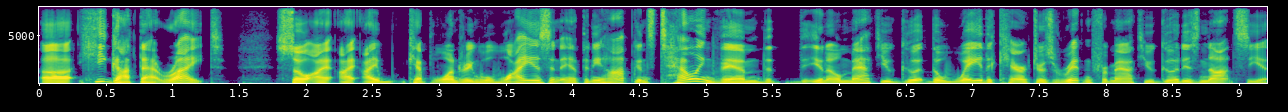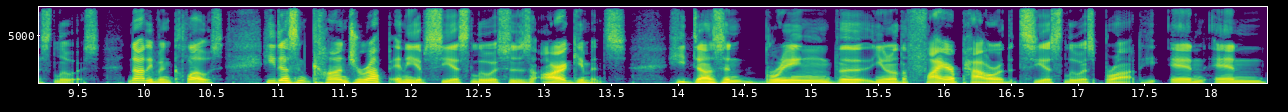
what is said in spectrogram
Uh, he got that right. So I, I, I kept wondering, well, why isn't Anthony Hopkins telling them that you know Matthew Goode, the way the character is written for Matthew Goode is not C.S. Lewis, not even close. He doesn't conjure up any of C.S. Lewis's arguments. He doesn't bring the you know the firepower that C.S. Lewis brought. And and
